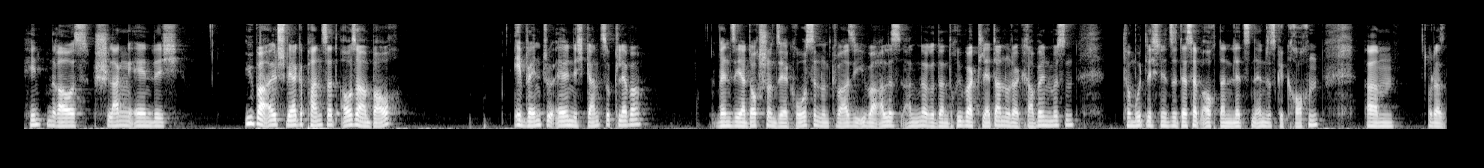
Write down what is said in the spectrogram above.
hinten raus, schlangenähnlich, überall schwer gepanzert, außer am Bauch. Eventuell nicht ganz so clever wenn sie ja doch schon sehr groß sind und quasi über alles andere dann drüber klettern oder krabbeln müssen. Vermutlich sind sie deshalb auch dann letzten Endes gekrochen. Ähm, oder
